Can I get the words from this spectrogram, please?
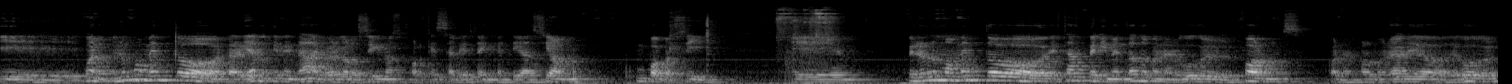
y bueno, en un momento en realidad no tiene nada que ver con los signos porque salió esta investigación, un poco sí. Eh, pero en un momento estaba experimentando con el Google Forms, con el formulario de Google,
